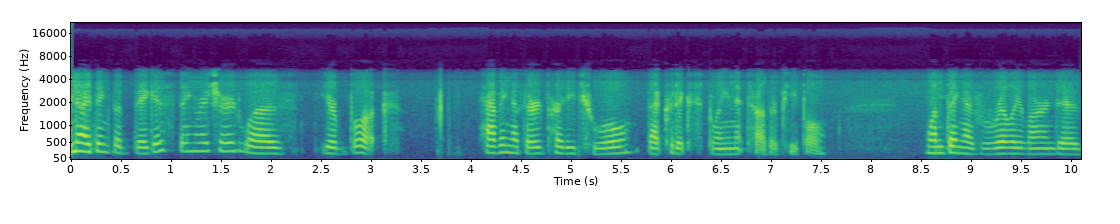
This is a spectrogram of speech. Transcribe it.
You know, I think the biggest thing, Richard, was your book. Having a third party tool that could explain it to other people. One thing I've really learned is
